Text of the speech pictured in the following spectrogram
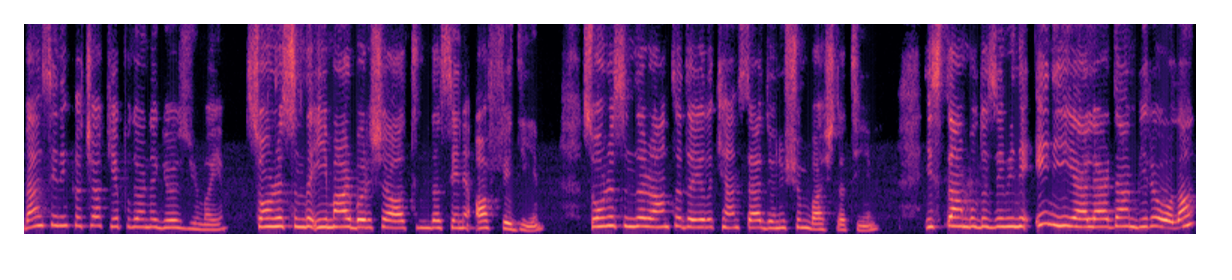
ben senin kaçak yapılarına göz yumayım. Sonrasında imar barışı altında seni affedeyim. Sonrasında ranta dayalı kentsel dönüşüm başlatayım. İstanbul'da zemini en iyi yerlerden biri olan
